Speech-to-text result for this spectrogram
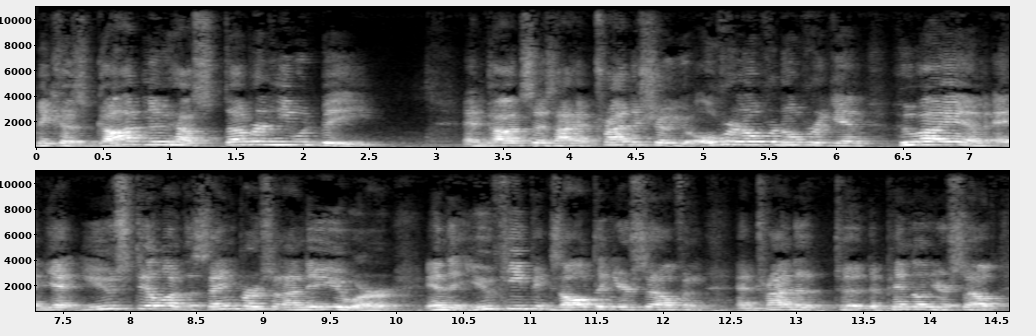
because God knew how stubborn he would be and God says, I have tried to show you over and over and over again who I am, and yet you still are the same person I knew you were, in that you keep exalting yourself and, and trying to, to depend on yourself,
